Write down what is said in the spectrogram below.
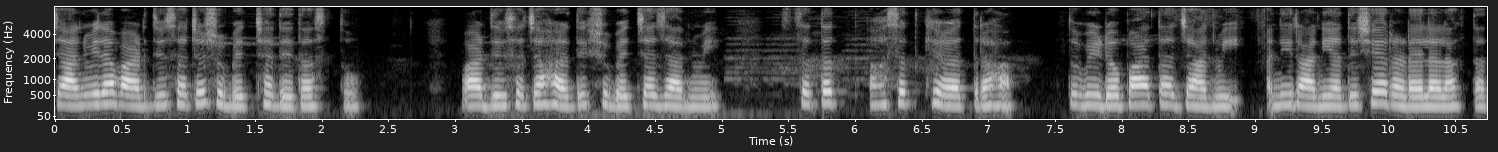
जान्हवीला वाढदिवसाच्या शुभेच्छा देत असतो. वाढदिवसाच्या हार्दिक शुभेच्छा जान्हवी. सतत हसत खेळत राहा. तो व्हिडिओ पाहता जान्हवी आणि राणी अतिशय रडायला लागतात.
